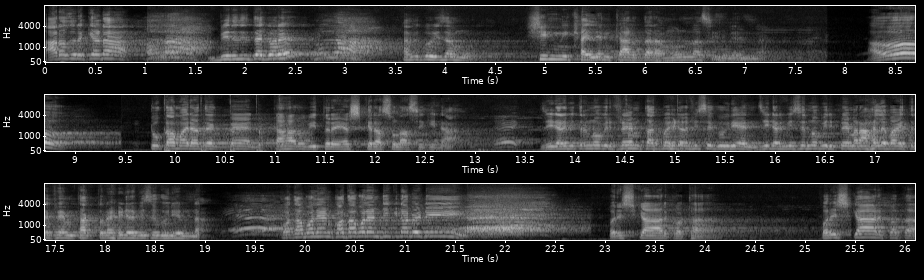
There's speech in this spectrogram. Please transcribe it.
আরও জোরে কেডা? বিরোধিতা করে? আমি কই যাব সিন্নি খাইলেন কার দ্বারা? মোল্লা চিনলেন না। ও টোকা মারা দেখবেন কাহারও ভিতরে এসকে রাসুল আছে কিনা। যেটার ভিতরে নবীর প্রেম থাকবে হেটার পিছে ঘুরেন। যেটার পিছে নবীর প্রেম আর আহলে বাইতের প্রেম থাকতো না হেটার পিছে ঘুরেন না। কথা বলেন কথা বলেন, ঠিক না বেটি? পরিষ্কার কথা পরিষ্কার কথা।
